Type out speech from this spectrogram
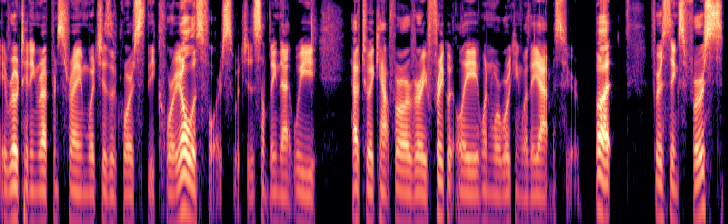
a rotating reference frame which is of course the Coriolis force, which is something that we have to account for very frequently when we're working with the atmosphere. But first things first,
